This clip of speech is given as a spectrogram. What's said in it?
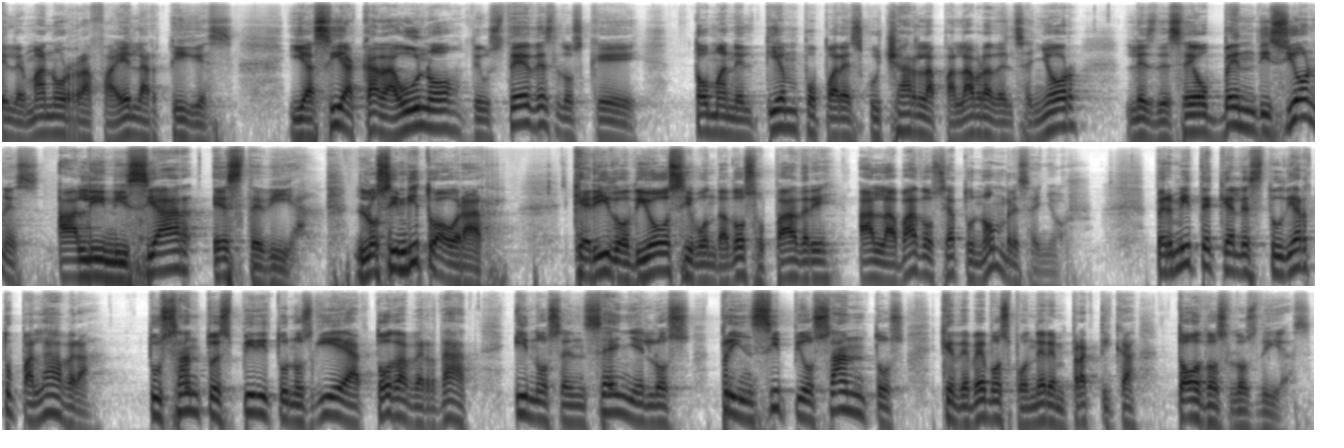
el hermano Rafael Artigues. Y así a cada uno de ustedes, los que toman el tiempo para escuchar la palabra del Señor, les deseo bendiciones al iniciar este día. Los invito a orar. Querido Dios y bondadoso Padre, alabado sea tu nombre, Señor. Permite que al estudiar tu palabra, tu Santo Espíritu nos guíe a toda verdad y nos enseñe los principios santos que debemos poner en práctica todos los días.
